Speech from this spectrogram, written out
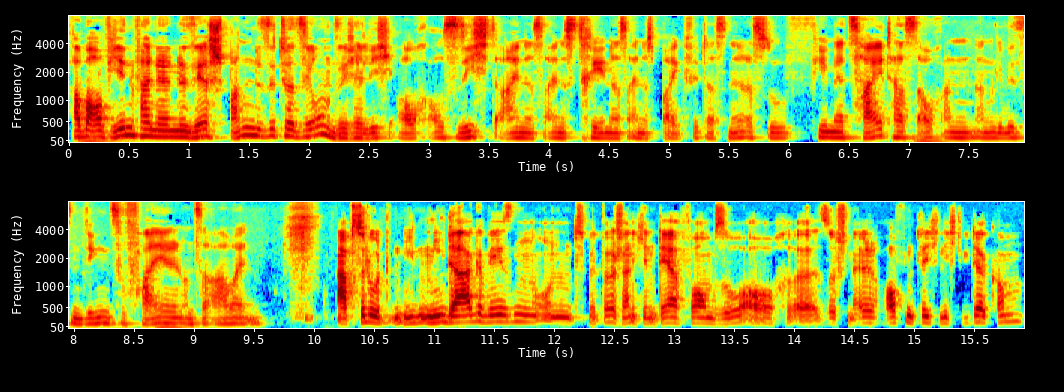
Aber auf jeden Fall eine, eine, sehr spannende Situation, sicherlich auch aus Sicht eines, eines Trainers, eines Bikefitters, ne? dass du viel mehr Zeit hast, auch an, an gewissen Dingen zu feilen und zu arbeiten. Absolut, nie, nie da gewesen und wird wahrscheinlich in der Form so auch äh, so schnell hoffentlich nicht wiederkommen.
